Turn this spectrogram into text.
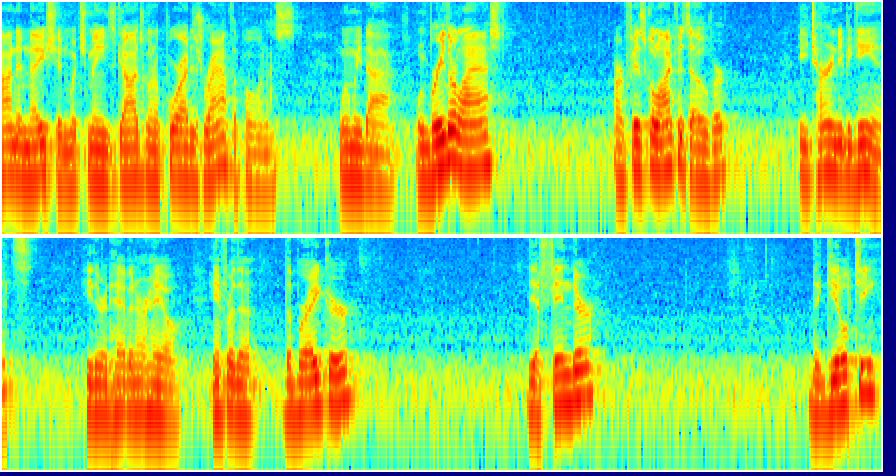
condemnation, which means God's going to pour out his wrath upon us when we die. When we breathe our last, our physical life is over, eternity begins, either in heaven or hell. And for the, the breaker, the offender, the guilty,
